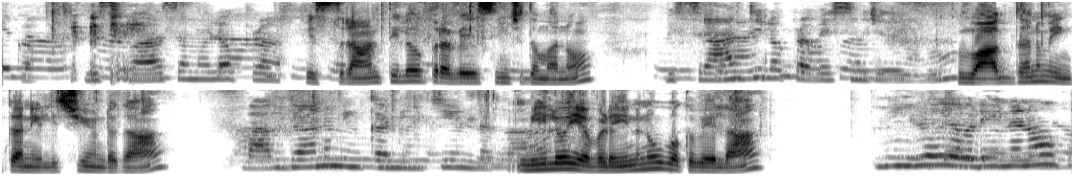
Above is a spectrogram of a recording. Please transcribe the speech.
యొక్క విశ్వాసములో ప్ర విశ్రాంతిలో ప్రవేశించుదమను. విశ్రాంతిలో ప్రవేశించదను వాగ్దానం ఇంకా నిలిచి ఉండగా వాగ్దానం ఇంకా నిలిచి ఉండగా మీలో ఎవడైనను ఒకవేళ మీలో ఎవడైనా ఒకవేళ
